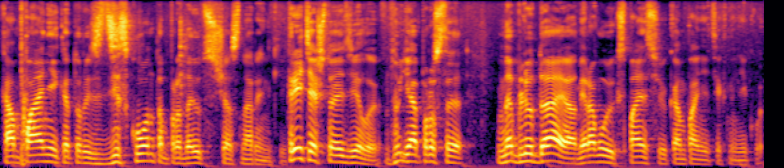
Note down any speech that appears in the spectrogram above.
компании, которые с дисконтом продаются сейчас на рынке. Третье, что я делаю, ну, я просто наблюдаю мировую экспансию компании Технониколь.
